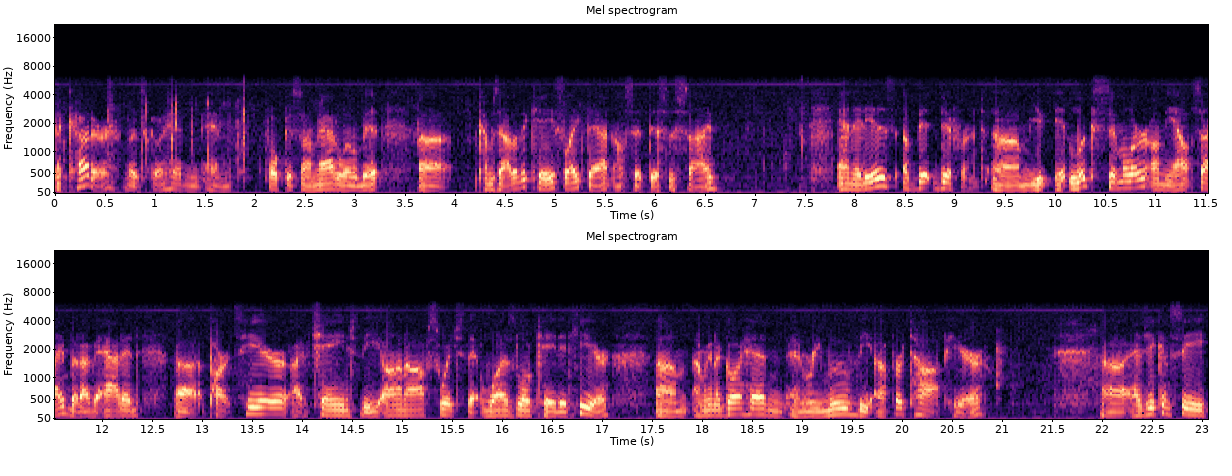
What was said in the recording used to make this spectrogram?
the cutter, let's go ahead and, and focus on that a little bit, uh, comes out of the case like that. I'll set this aside. And it is a bit different. Um, you, it looks similar on the outside, but I've added uh, parts here. I've changed the on-off switch that was located here. Um, I'm going to go ahead and, and remove the upper top here. Uh, as you can see,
